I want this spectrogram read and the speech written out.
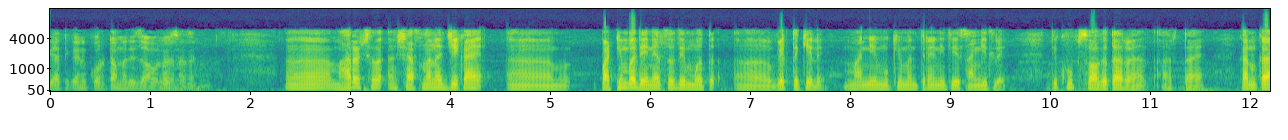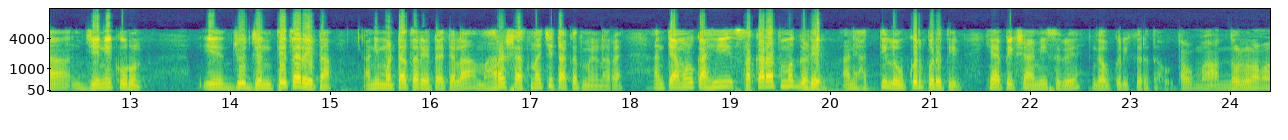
या ठिकाणी कोर्टामध्ये जावं लागणार आहे. महाराष्ट्र शासनानं जे काय पाठिंबा देण्याचं जे मत व्यक्त केलं आहे माननीय मुख्यमंत्र्यांनी ते सांगितलं आहे ते खूप स्वागतार्ह अर्थ आहे कारण का जेणेकरून हे जो जनतेचा रेटा आणि मठाचा रेटा आहे त्याला महाराष्ट्र शासनाची ताकद मिळणार आहे. आणि त्यामुळे काही सकारात्मक घडेल आणि हत्ती लवकर परत येईल ही अपेक्षा आम्ही सगळे गावकरी करत आहोत. आंदोलना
